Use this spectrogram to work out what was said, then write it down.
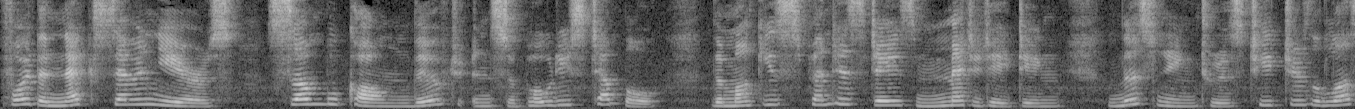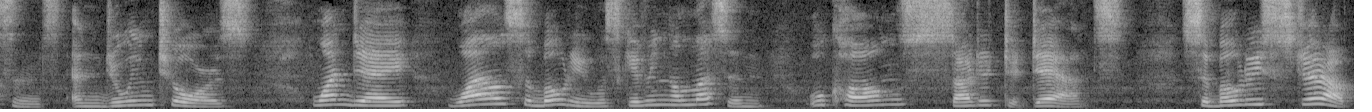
For the next seven years, Sun Wukong lived in Subodhi's temple the monkey spent his days meditating, listening to his teacher's lessons, and doing chores. One day, while Subodhi was giving a lesson, Wukong started to dance. Subodhi stood up.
